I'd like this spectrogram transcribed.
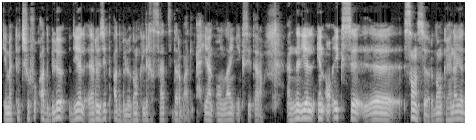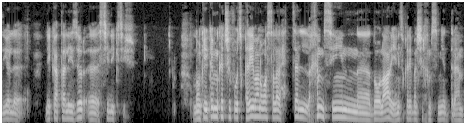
كما كتشوفوا AdBlue ديال reset AdBlue donc اللي خصها تدار بعض الأحيان online et cetera عندنا ديال NOx sensor donc هنايا ديال les catalyseurs sélectifs donc كما كتشوفوا تقريبا واصلة حتى ل 50 دولار يعني تقريبا شي 500 درهم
